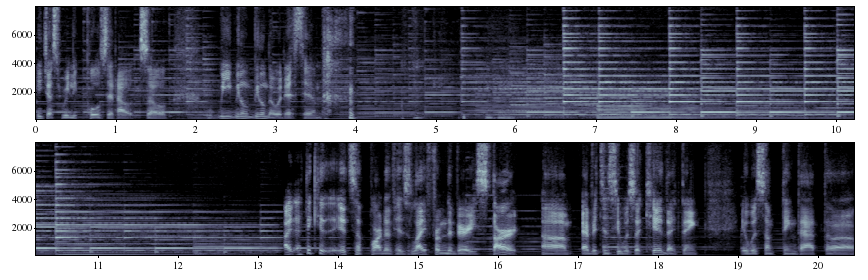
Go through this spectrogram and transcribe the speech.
he just really pulls it out so we we don't we don't notice him Mhm. I, I think it- it's a part of his life from the very start. Um, ever since he was a kid, I think it was something that uh,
